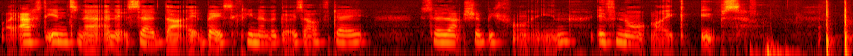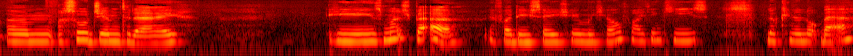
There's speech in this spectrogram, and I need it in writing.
But I asked the internet, and it said that it basically never goes out of date. So that should be fine. If not, like, oops. Um, I saw Jim today. He's much better, if I do say so myself. I think he's looking a lot better.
